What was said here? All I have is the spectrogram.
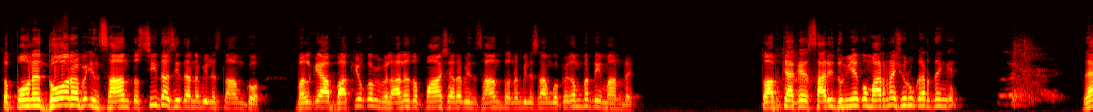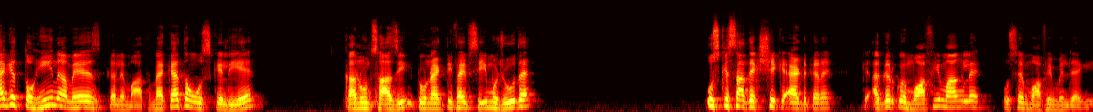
تو پونے دو ارب انسان تو سیدھا سیدھا نبی الاسلام کو، بلکہ آپ باقیوں کو بھی ملا لیں تو پانچ ارب انسان تو نبی الاسلام کو پیغمبر نہیں مان رہے۔ تو آپ کیا کہ ساری دنیا کو مارنا شروع کر دیں گے؟ رہ کے توہین امیز کلمات۔ میں کہتا ہوں اس کے لیے قانون سازی ٹو نائنٹی فائیو سی موجود ہے۔ اس کے ساتھ ایک شک ایڈ کریں کہ اگر کوئی معافی مانگ لے، اسے معافی مل جائے گی۔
